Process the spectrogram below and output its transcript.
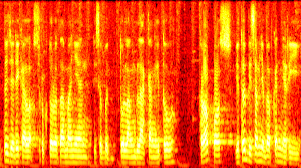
Itu jadi kalau struktur utamanya yang disebut tulang belakang itu keropos, itu bisa menyebabkan nyeri.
